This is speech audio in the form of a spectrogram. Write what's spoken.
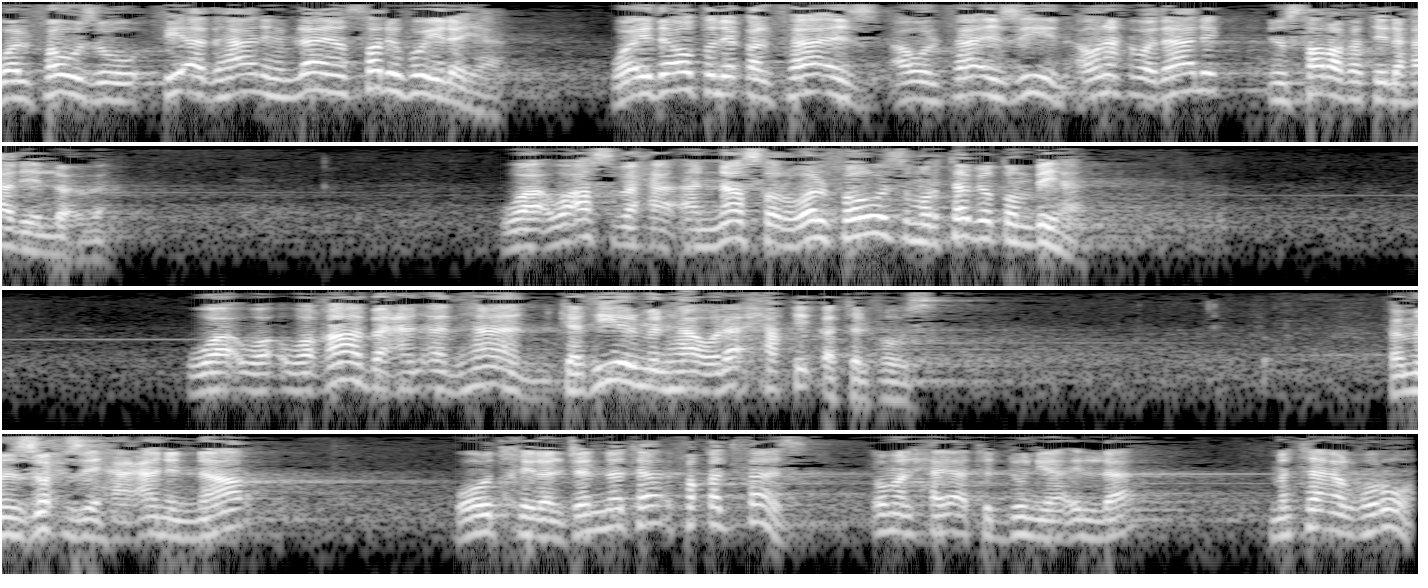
والفوز في أذهانهم لا ينصرف إليها. وإذا أطلق الفائز أو الفائزين أو نحو ذلك انصرفت إلى هذه اللعبة. وأصبح النصر والفوز مرتبط بها. وغاب عن أذهان كثير من هؤلاء حقيقة الفوز. فمن زحزح عن النار وأدخل الجنة فقد فاز. وما الحياة الدنيا إلا متاع الغرور.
